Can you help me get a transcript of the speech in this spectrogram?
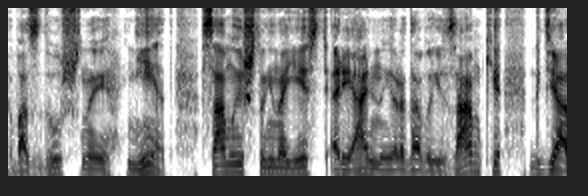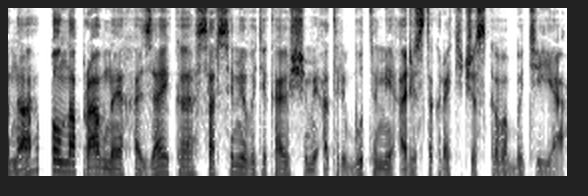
воздушные, нет, самые что ни на есть реальные родовые замки, где она, полноправная хозяйка со всеми вытекающими атрибутами аристократического бытия.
